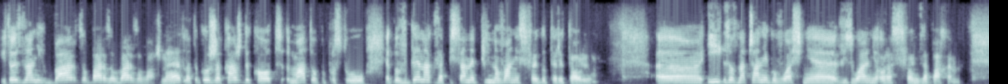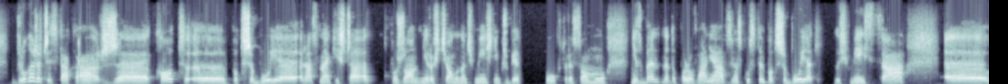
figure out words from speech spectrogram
I to jest dla nich bardzo, bardzo, bardzo ważne, dlatego że każdy kot ma to po prostu jakby w genach zapisane pilnowanie swojego terytorium e, i zaznaczanie go właśnie wizualnie oraz swoim zapachem. Druga rzecz jest taka, że kot potrzebuje raz na jakiś czas porządnie rozciągnąć mięśnie grzbietu które są mu niezbędne do polowania, w związku z tym potrzebuje jakiegoś miejsca, e,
